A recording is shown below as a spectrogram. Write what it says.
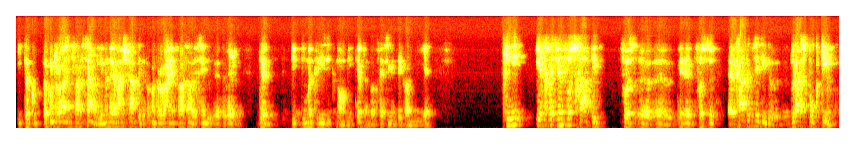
e para, para, controlar a inflação, e a maneira mais rápida para controlar a inflação é, sem dúvida, através de, de, de uma crise económica, portanto, o arrefecimento da economia, que esse arrefecimento fosse rápido fosse, uh, fosse uh, rápido no sentido, durasse pouco tempo.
